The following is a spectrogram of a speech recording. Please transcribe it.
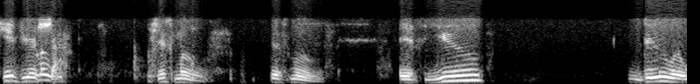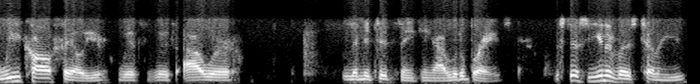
give your Move. shot. Just move. Just move. If you do what we call failure with with our limited thinking, our little brains, it's just the universe telling you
